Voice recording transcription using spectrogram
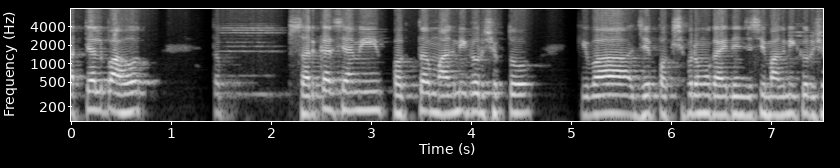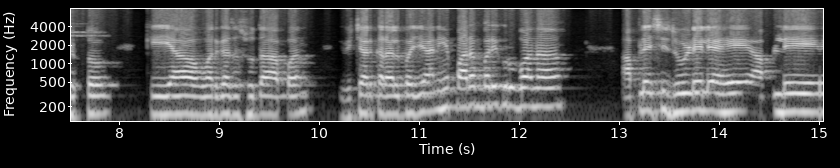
अत्यल्प आहोत. तर सरकारशी आम्ही फक्त मागणी करू शकतो किंवा जे पक्षप्रमुख आहेत त्यांच्याशी मागणी करू शकतो की या वर्गाचा सुद्धा आपण विचार करायला पाहिजे. आणि हे पारंपरिक रूपानं आपल्याशी जुळलेले आहे आपले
